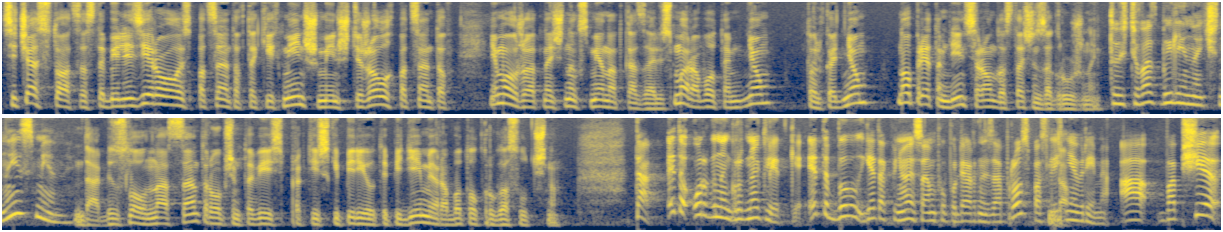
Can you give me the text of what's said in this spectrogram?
Сейчас ситуация стабилизировалась, пациентов таких меньше, меньше тяжелых пациентов, и мы уже от ночных смен отказались. Мы работаем днем, только днем, но при этом день все равно достаточно загруженный. То есть у вас были и ночные смены? Да, безусловно, у нас центр, в общем-то, весь практически период эпидемии работал круглосуточно. Так, это органы грудной клетки. Это был, я так понимаю, самый популярный запрос в последнее Да. время. А вообще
